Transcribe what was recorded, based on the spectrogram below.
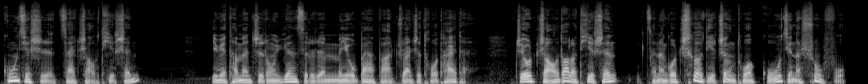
估计是在找替身，因为他们这种冤死的人没有办法转世投胎的，只有找到了替身，才能够彻底挣脱古井的束缚。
